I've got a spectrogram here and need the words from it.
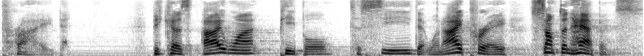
pride. Because I want people to see that when I pray, something happens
